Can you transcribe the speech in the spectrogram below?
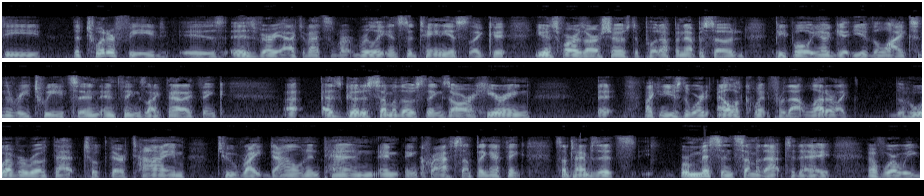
the the Twitter feed is is very active. That's really instantaneous. Like uh, even as far as our shows to put up an episode, people you know get you the likes and the retweets and and things like that. I think uh, as good as some of those things are, hearing uh, if I can use the word eloquent for that letter, like whoever wrote that took their time to write down and pen and, and craft something. I think sometimes it's we're missing some of that today of where we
